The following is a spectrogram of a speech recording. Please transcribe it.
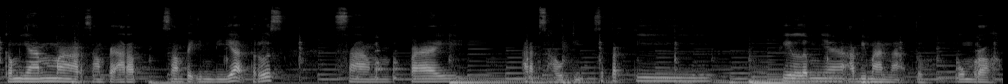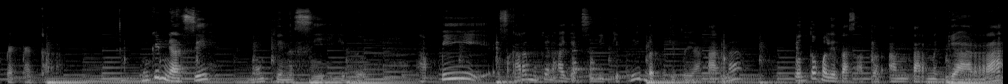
Ke Myanmar sampai Arab sampai India terus sampai Arab Saudi. Seperti filmnya Abimana tuh umroh backpacker mungkin nggak sih? Mungkin sih gitu. Tapi sekarang mungkin agak sedikit ribet gitu ya. Karena untuk melintas antar negara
